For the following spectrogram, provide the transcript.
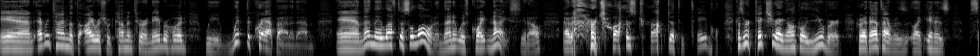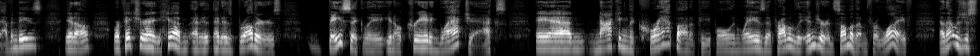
And every time that the Irish would come into our neighborhood, we'd whip the crap out of them. And then they left us alone. And then it was quite nice, you know. And our jaws dropped at the table because we're picturing Uncle Hubert, who at that time was like in his 70s, you know. We're picturing him and his, brothers basically, you know, creating blackjacks and knocking the crap out of people in ways that probably injured some of them for life. And that was just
